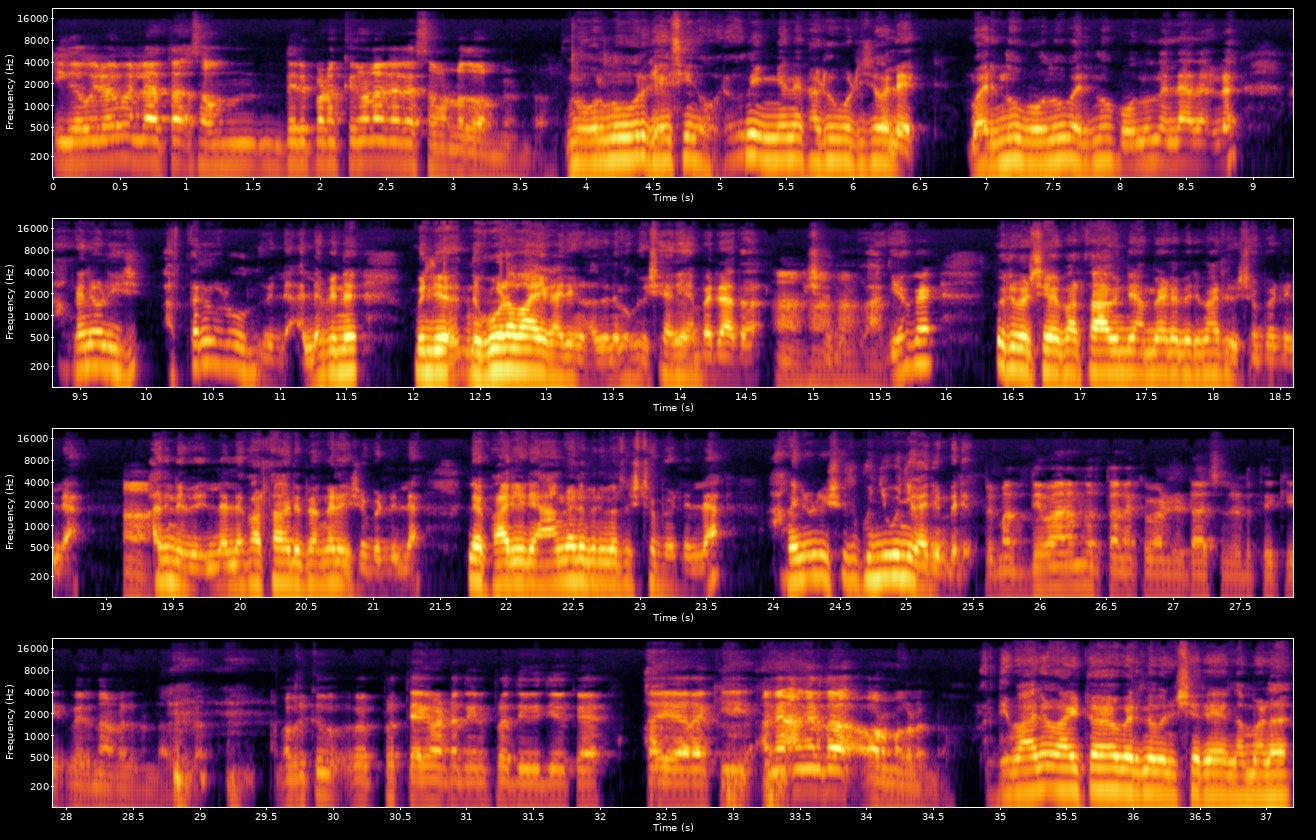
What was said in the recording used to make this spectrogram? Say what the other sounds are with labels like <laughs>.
ഈ ഗൗരവമല്ലാത്ത സൗന്ദര്യ പിണക്കങ്ങൾ തന്നെ രസമുള്ളത് ഓർമ്മയുണ്ടോ? നൂറ് നൂറ് കേസിൽ നിന്ന് ഓരോന്ന് ഇങ്ങനെ കടുവ് പിടിച്ച പോലെ വരുന്നു പോന്നു വരുന്നു പോന്നു എന്നല്ലാതെ അങ്ങനെയുള്ള അത്തരമുള്ള ഒന്നുമില്ല അല്ല പിന്നെ വലിയ നിഗൂഢമായ കാര്യങ്ങൾ അത് നമുക്ക് ഷെയർ ചെയ്യാൻ പറ്റാത്ത ആ ആ വിഷയങ്ങൾ. ആ. ബാക്കിയൊക്കെ ഒരു പക്ഷേ ഭർത്താവിന്റെ അമ്മയുടെ പെരുമാറ്റം ഇഷ്ടപ്പെട്ടില്ല. അതിന്റെ പേരിൽ അല്ലെ ഭർത്താവിന്റെ പെങ്ങളെ ഇഷ്ടപ്പെട്ടില്ല. അല്ലെ ഭാര്യയുടെ ആങ്ങളുടെ പെരുമാറ്റം ഇഷ്ടപ്പെട്ടില്ല. അങ്ങനെയുള്ള ഇഷ്യൂസ് കുഞ്ഞു കുഞ്ഞു കാര്യം വരും. മദ്യപാനം നിർത്താനൊക്കെ വേണ്ടിയിട്ട് അച്ഛന്റെ അടുത്തേക്ക് വരുന്ന ആളുകളുണ്ടാവില്ല. അവർക്ക് പ്രത്യേകമായിട്ട് എന്തെങ്കിലും പ്രതിവിധിയൊക്കെ തയ്യാറാക്കി അങ്ങനെ അങ്ങനത്തെ ഓർമ്മകളുണ്ടോ? മദ്യപാനമായിട്ട് വരുന്ന മനുഷ്യരെ നമ്മൾ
